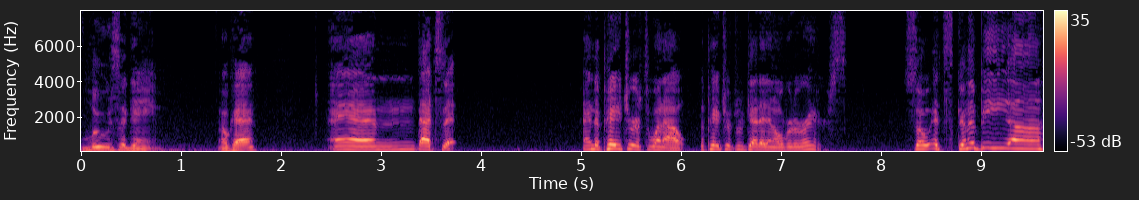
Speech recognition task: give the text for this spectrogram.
lose a game, okay, and that's it, and the Patriots went out, the Patriots would get in over the Raiders. So it's gonna be, uh,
